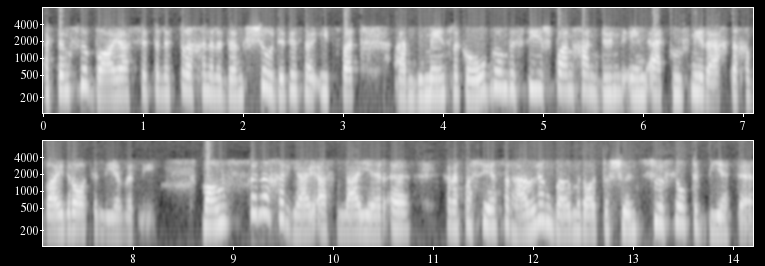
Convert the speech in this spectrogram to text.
Ek dink so baie sit hulle terug en hulle dink, "Sjoe, dit is nou iets wat um, die menslike hulpbronbestuurspan gaan doen en ek hoef nie regtig 'n bydrae te lewer nie." Maar hoe vinniger jy as leier 'n kan ek maar sê 'n verhouding bou met daai persoon, soveel te beter.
